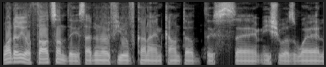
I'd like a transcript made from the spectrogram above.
What are your thoughts on this? I don't know if you've kind of encountered this um, issue as well.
